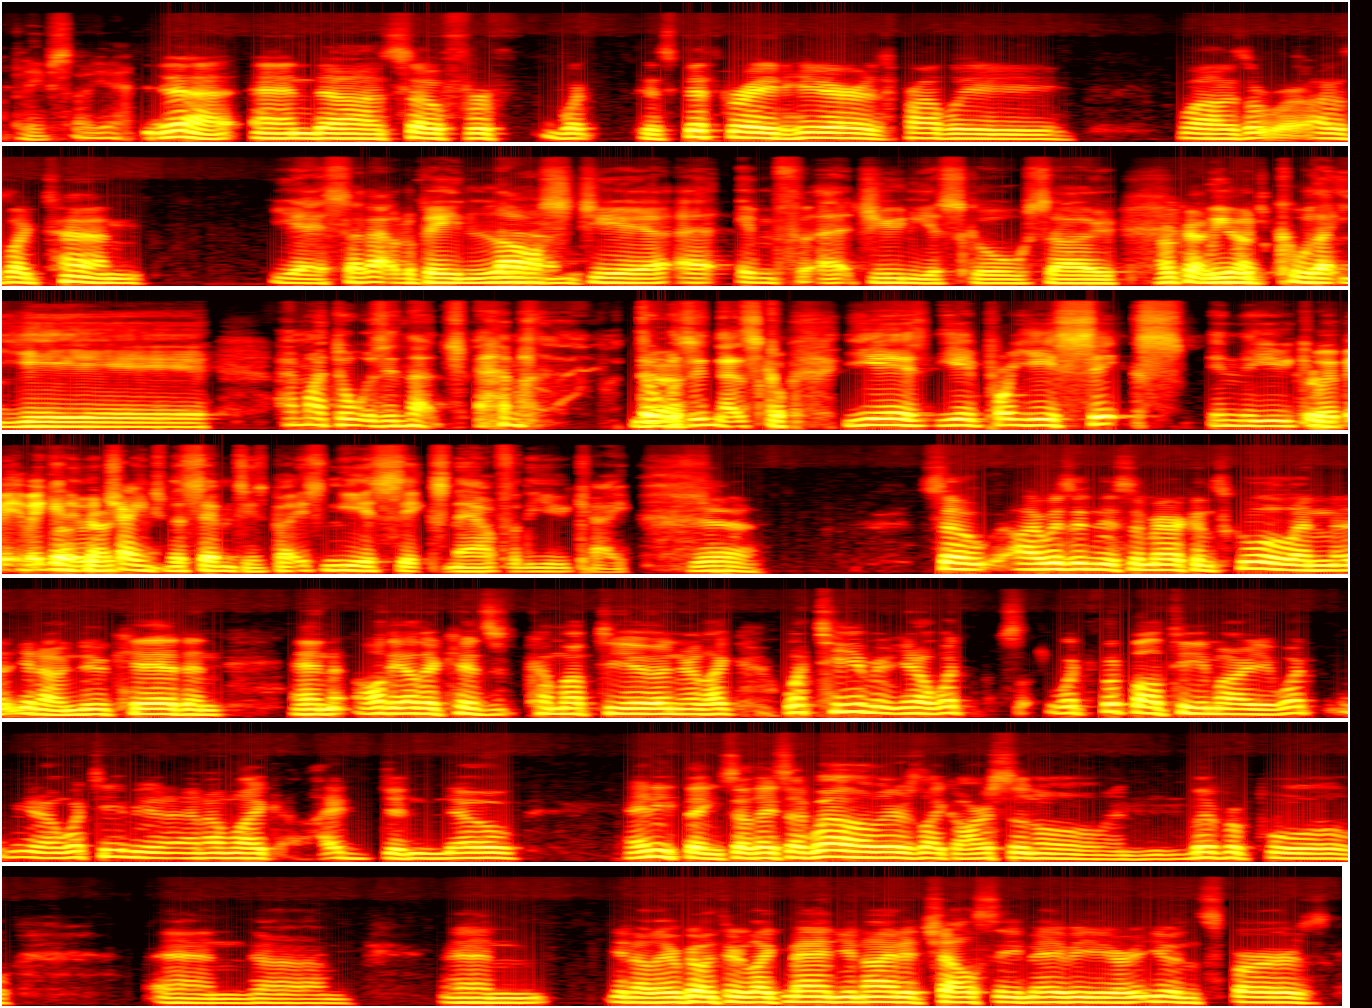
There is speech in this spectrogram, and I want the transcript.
I believe so, yeah. Yeah, and uh, so for what is fifth grade here is probably, well, I was I was like ten. Yeah, so that would have been last year at, inf- at junior school. So Okay, we yeah, would call that year. And my daughter's in that. My Yeah. daughter's in that school. Year, year, probably year six in the UK. Again, it would Okay. change in the seventies, but it's in year six now for the UK. yeah. So I was in this American school, and you know, new kid, and and all the other kids come up to you, and they're like, "What team? are- You know, what what football team are you? What you know, what team?" are you?" And I'm like, I didn't know anything. So they said, "Well, there's like Arsenal and Liverpool, and um, and you know, they were going through like Man United, Chelsea, maybe, or even Spurs."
